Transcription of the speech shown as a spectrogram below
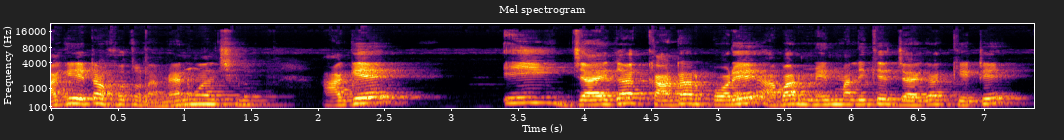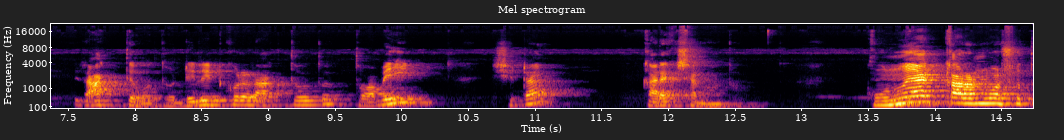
আগে এটা হতো না ম্যানুয়াল ছিল। আগে এই জায়গা কাটার পরে আবার মেন মালিকের জায়গা কেটে রাখতে হতো ডিলিট করে রাখতে হতো, তবেই সেটা কারেকশান হতো। কোনো এক কারণবশত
